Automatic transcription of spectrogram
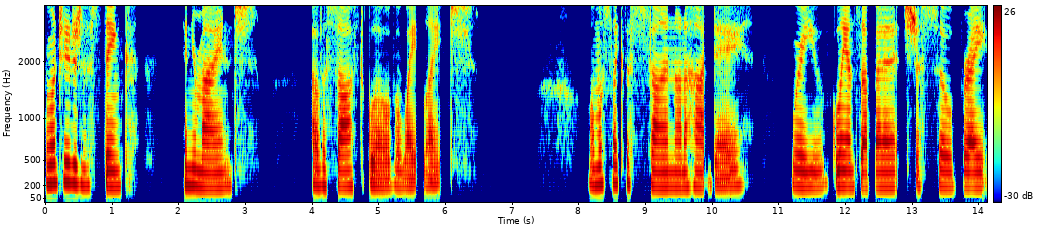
I want you to just think in your mind of a soft glow of a white light, almost like the sun on a hot day, where you glance up at it, it's just so bright.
